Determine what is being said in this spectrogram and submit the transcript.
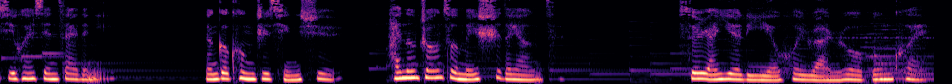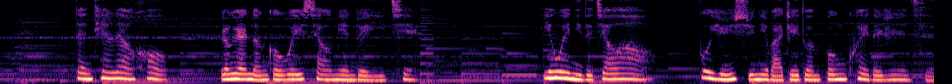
喜欢现在的你，能够控制情绪，还能装作没事的样子。虽然夜里也会软弱崩溃，但天亮后，仍然能够微笑面对一切。因为你的骄傲，不允许你把这段崩溃的日子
